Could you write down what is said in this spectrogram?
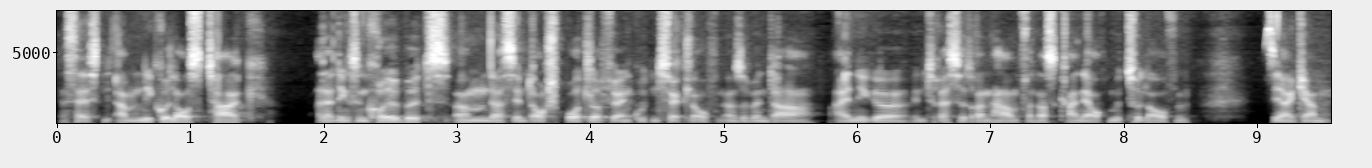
Das heißt, am Nikolaustag, allerdings in Kolbitz, ähm, dass eben auch Sportler für einen guten Zweck laufen. Also wenn da einige Interesse dran haben, von Askania auch mitzulaufen, sehr gern.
